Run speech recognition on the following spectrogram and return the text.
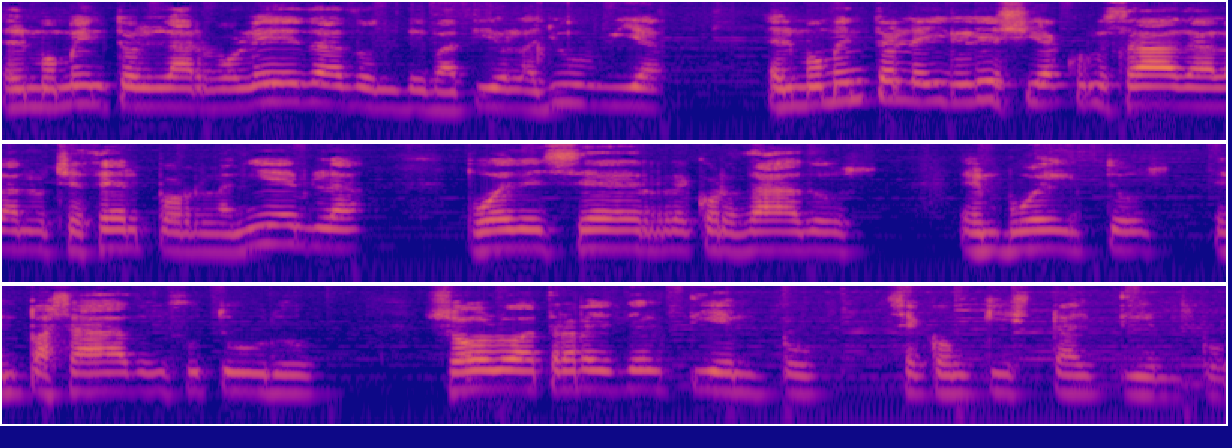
el momento en la arboleda donde batió la lluvia, el momento en la iglesia cruzada al anochecer por la niebla puede ser recordados, envueltos en pasado y futuro. Solo a través del tiempo se conquista el tiempo.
